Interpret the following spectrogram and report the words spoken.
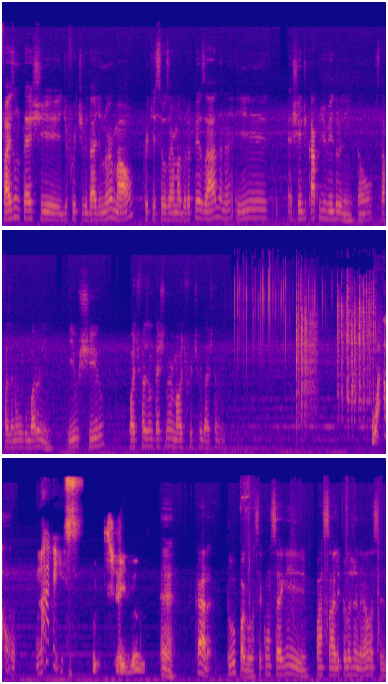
faz um teste de furtividade normal, porque você usa armadura pesada, né? E é cheio de caco de vidro ali, então você tá fazendo algum barulhinho. E o Shiro pode fazer um teste normal de furtividade também. Uau! Nice! Putz, tirei 12. É, cara, tu, Pagô, você consegue passar ali pela janela, você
